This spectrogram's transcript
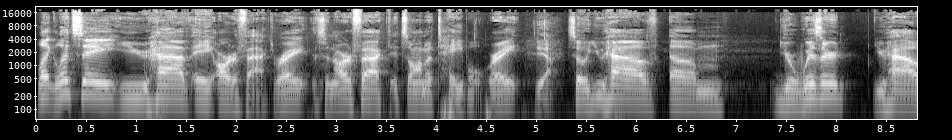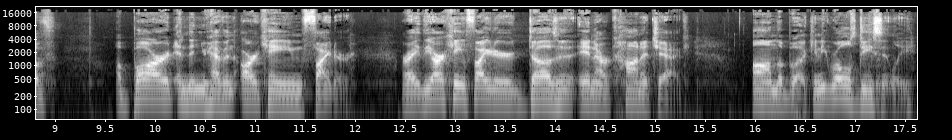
like let's say you have a artifact, right? It's an artifact. It's on a table, right? Yeah. So you have um, your wizard, you have a bard, and then you have an arcane fighter, right? The arcane fighter does an an arcana check on the book, and he rolls decently.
